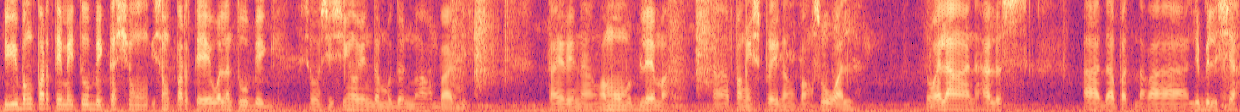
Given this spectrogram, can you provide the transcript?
yung ibang parte may tubig tas yung isang parte eh, walang tubig. So sisingaw yung damo doon mga kabady. Tayo rin ang mamumblema sa pang-spray ng pangsukal. So kailangan halos ah, dapat naka-level siya.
